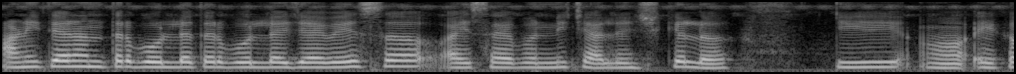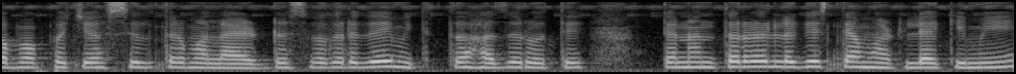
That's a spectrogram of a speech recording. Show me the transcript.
आणि त्यानंतर बोलल्या तर बोलल्या ज्यावेळेस आईसाहेबांनी चॅलेंज केलं की एका बापाची असेल तर मला ॲड्रेस वगैरे दे मी तिथं हजर होते. त्यानंतर लगेच त्या म्हटल्या की मी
